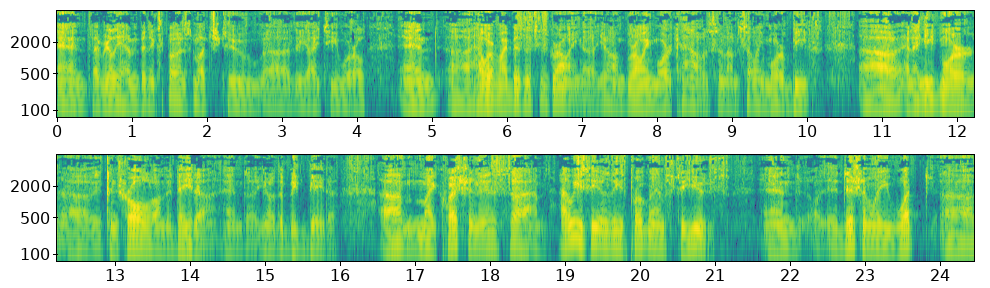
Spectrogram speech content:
and I really haven't been exposed much to uh, the IT world. And uh, however, my business is growing. Uh, you know, I'm growing more cows and I'm selling more beef uh, and I need more uh, control on the data and you know the big data. Um, my question is, how easy are these programs to use? And additionally, what uh,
